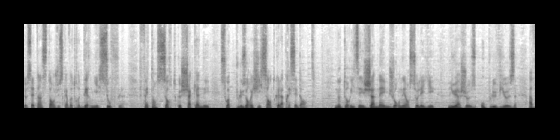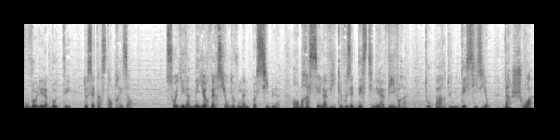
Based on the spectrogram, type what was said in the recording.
De cet instant jusqu'à votre dernier souffle, faites en sorte que chaque année soit plus enrichissante que la précédente. N'autorisez jamais une journée ensoleillée, nuageuse ou pluvieuse à vous voler la beauté de cet instant présent. Soyez la meilleure version de vous-même possible. Embrassez la vie que vous êtes destiné à vivre. Tout part d'une décision, d'un choix,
